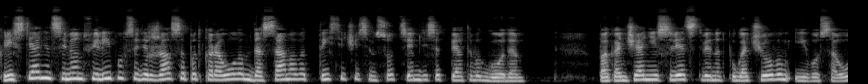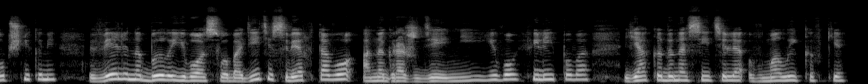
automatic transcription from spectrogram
Крестьянин Семен Филиппов содержался под караулом до самого 1775 года. По окончании следствия над Пугачевым и его сообщниками велено было его освободить и сверх того о награждении его, Филиппова, якодоносителя в Малыковке,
